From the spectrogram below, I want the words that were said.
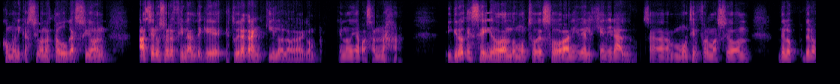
comunicación o esta educación hacia el usuario final de que estuviera tranquilo a la hora de comprar, que no iba a pasar nada. Y creo que se ha ido dando mucho de eso a nivel general, o sea, mucha información de, los, de,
